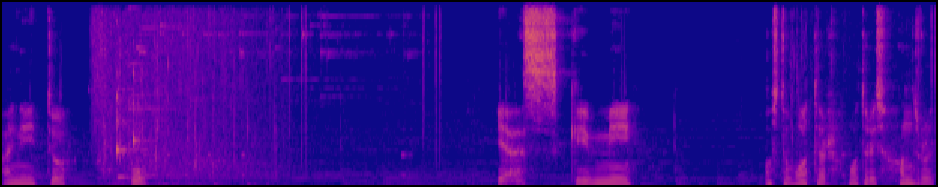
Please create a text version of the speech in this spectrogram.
I need to... Ooh. Yes, give me... What's the water? Water is 100.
